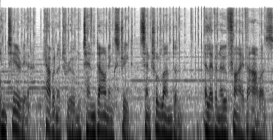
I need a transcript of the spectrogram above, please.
Interior, Cabinet Room, 10 Downing Street, Central London, 11.05 hours.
